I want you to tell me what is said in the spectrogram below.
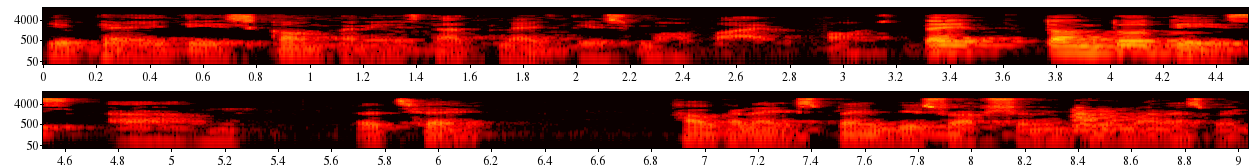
you pay these companies that make these mobile phones. They don't do this, um, let's say, how can I explain disruption in crew management?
